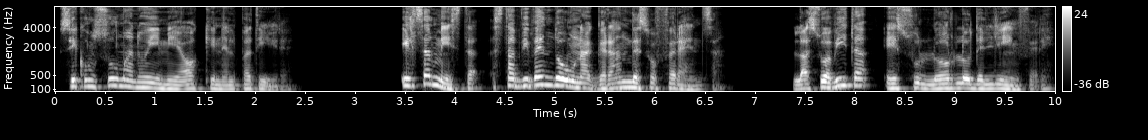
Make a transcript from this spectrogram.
si consumano i miei occhi nel patire. Il salmista sta vivendo una grande sofferenza. La sua vita è sull'orlo degli inferi.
